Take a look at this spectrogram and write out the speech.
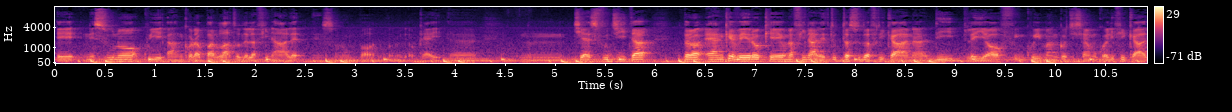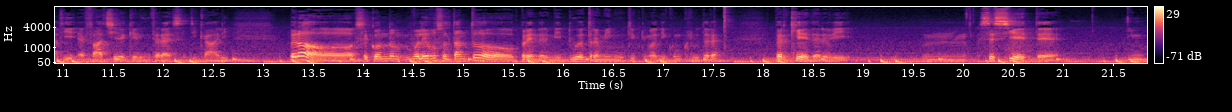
e nessuno qui ha ancora parlato della finale, sono un po', ok, eh, ci è sfuggita, però è anche vero che una finale tutta sudafricana di playoff in cui manco ci siamo qualificati è facile che l'interesse ti cali però secondo volevo soltanto prendermi due o tre minuti prima di concludere per chiedervi mh, mm, se siete in,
